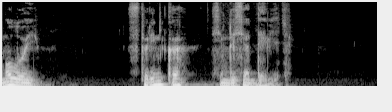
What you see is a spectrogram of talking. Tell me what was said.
Молой. Сторінка 79.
